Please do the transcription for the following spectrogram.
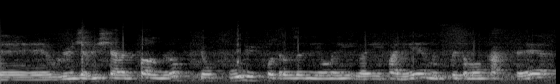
É, eu já vi o Skylab falando, não, porque eu fui encontrar o Damião lá em, lá em Ipanema, foi tomar um café.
